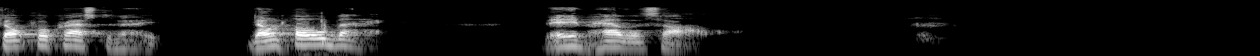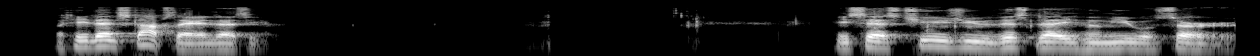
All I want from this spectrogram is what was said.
Don't procrastinate. Don't hold back. Let him have us all. But he then stops there, does he? He says, choose you this day whom you will serve.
